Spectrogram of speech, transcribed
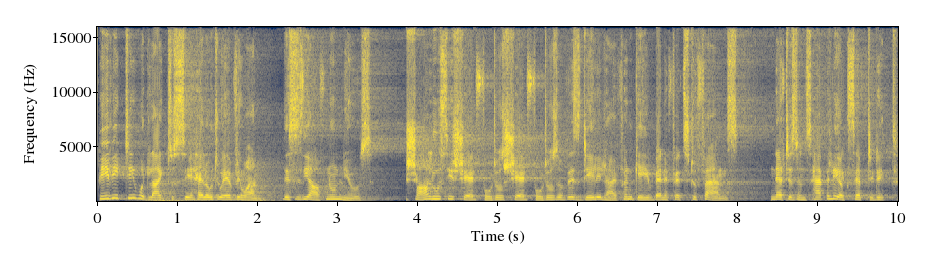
PVT would like to say hello to everyone. This is the afternoon news. Zhao Lusi shared photos shared photos of his daily life and gave benefits to fans. Netizens happily accepted it.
